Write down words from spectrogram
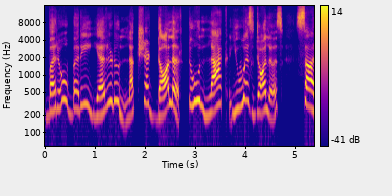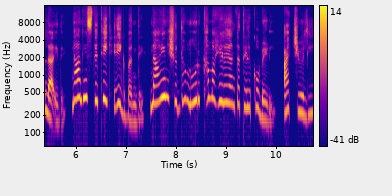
ಬರೋಬ್ಬರಿ ಎರಡು ಲಕ್ಷ dollar, two lakh U S dollars ಸಾಲ ಇದೆ. ನಾನ್ ಈ ಸ್ಥಿತಿಗೆ ಹೇಗ್ ಬಂದೆ? ನಾನೇನ್ ಶುದ್ಧ ಮೂರ್ಖ ಮಹಿಳೆ ಅಂತ ತಿಳ್ಕೋಬೇಡಿ. ಆಕ್ಚುಲಿ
